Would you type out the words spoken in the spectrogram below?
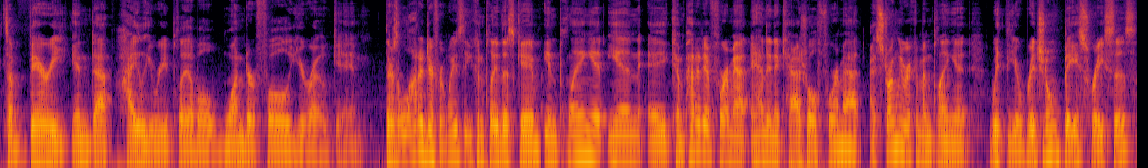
It's a very in depth, highly replayable, wonderful Euro game. There's a lot of different ways that you can play this game. In playing it in a competitive format and in a casual format, I strongly recommend playing it with the original base races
